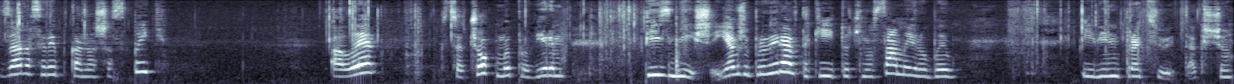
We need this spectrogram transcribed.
Зараз рибка наша спить, але сачок ми провіримо пізніше. Я вже провіряв, такий точно самий робив. І він працює, так що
